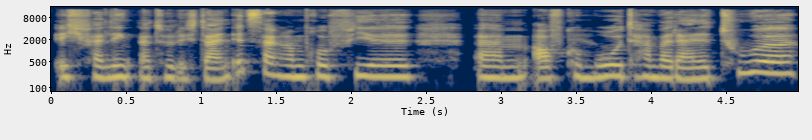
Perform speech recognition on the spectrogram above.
Ich verlinke natürlich dein Instagram-Profil. Ähm, auf Komoot haben wir deine Tour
